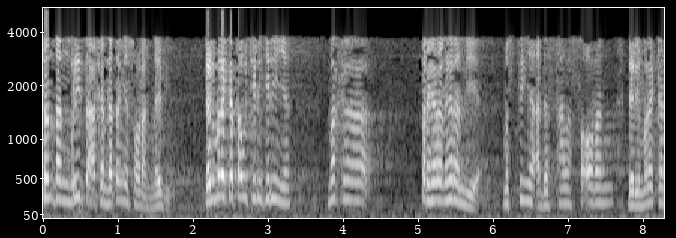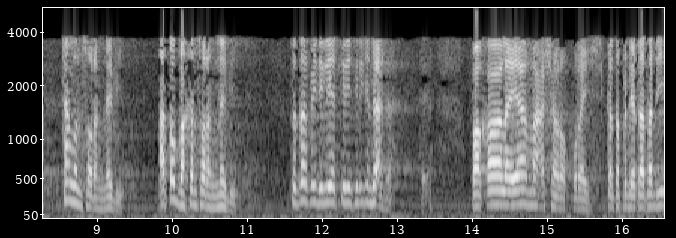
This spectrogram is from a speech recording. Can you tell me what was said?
tentang berita akan datangnya seorang nabi dan mereka tahu ciri-cirinya. Maka terheran-heran dia, mestinya ada salah seorang dari mereka calon seorang nabi atau bahkan seorang nabi. Tetapi dilihat ciri-cirinya tidak ada. Faqala ya ma'syara Quraisy. Kata pendeta tadi,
